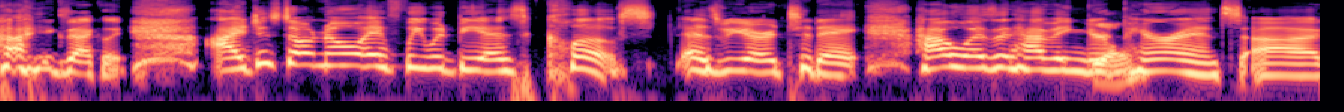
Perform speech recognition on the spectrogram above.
exactly. I just don't know if we would be as close as we are today. How was it having your yeah. parents? Uh,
